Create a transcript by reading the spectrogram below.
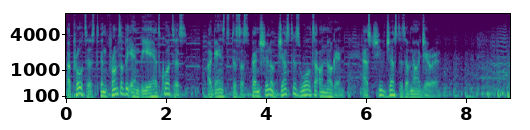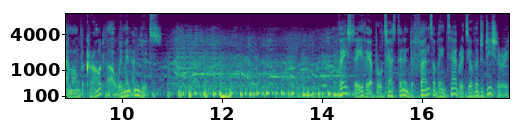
a protest in front of the NBA headquarters against the suspension of Justice Walter Onnoghen as Chief Justice of Nigeria. Among the crowd are women and youths. They say they are protesting in defense of the integrity of the judiciary,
